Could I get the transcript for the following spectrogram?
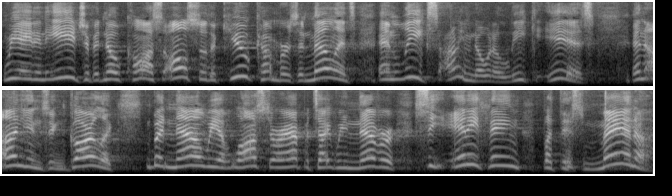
we ate in Egypt at no cost, also the cucumbers and melons and leeks. I don't even know what a leek is and onions and garlic. But now we have lost our appetite. We never see anything but this manna.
